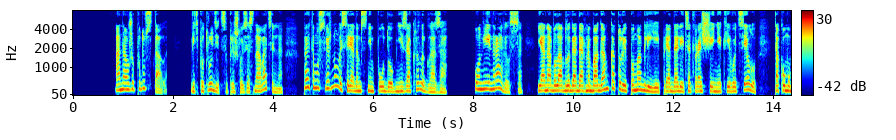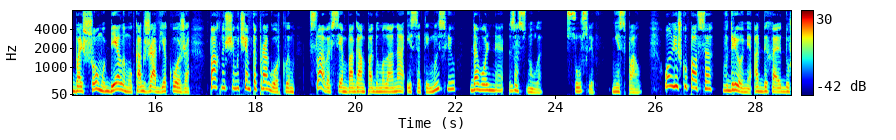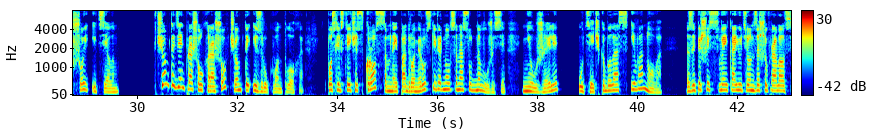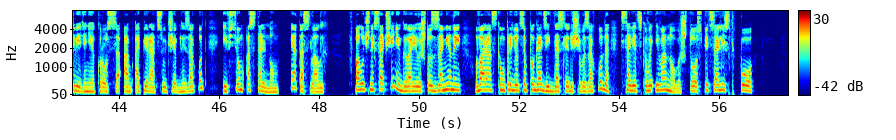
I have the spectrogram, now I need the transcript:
Она уже подустала ведь потрудиться пришлось основательно, поэтому свернулась рядом с ним поудобнее и закрыла глаза. Он ей нравился, и она была благодарна богам, которые помогли ей преодолеть отвращение к его телу, такому большому, белому, как жабья кожа, пахнущему чем-то прогорклым. Слава всем богам, — подумала она, и с этой мыслью, довольная, заснула. Суслив не спал. Он лишь купался в дреме, отдыхая душой и телом. В чем-то день прошел хорошо, в чем-то из рук вон плохо. После встречи с Кроссом на ипподроме русский вернулся на судно в ужасе. Неужели утечка была с Иванова? Запершись в своей каюте, он зашифровал сведения Кросса об операции «Учебный заход» и всем остальном, и отослал их. В полученных сообщениях говорилось, что с заменой Варанскому придется погодить до следующего захода советского Иванова, что специалист по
